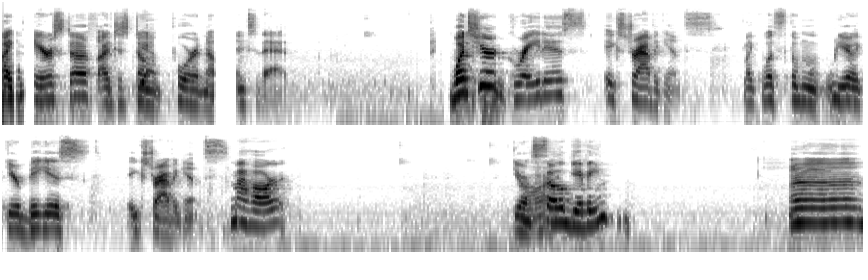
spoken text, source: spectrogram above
Like care stuff. I just don't yeah. pour enough into that. What's your greatest extravagance? Like, what's the your like your biggest extravagance? My heart. Your I'm heart. so giving. Uh,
